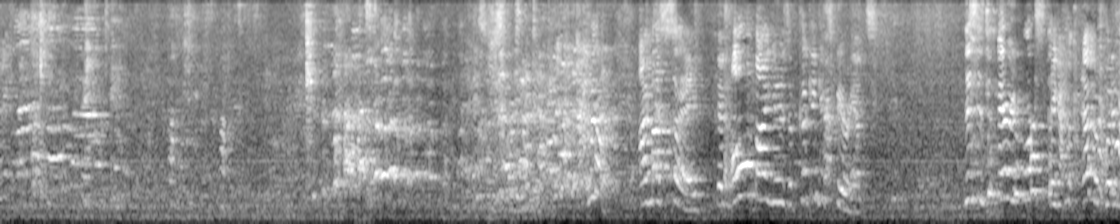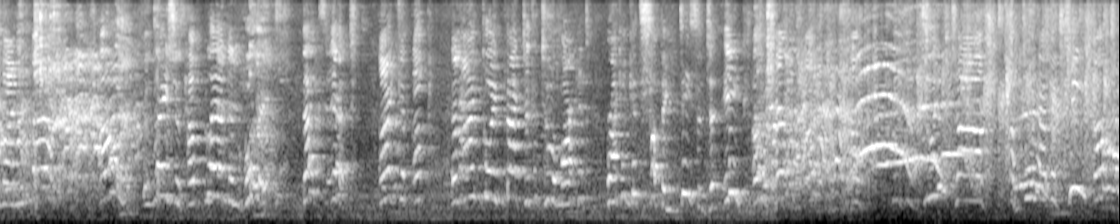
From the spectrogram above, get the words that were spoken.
well, I must say, in all my years of cooking experience, this is the very worst thing I have ever put in my mouth. Oh, gracious, how bland and horrid. That's it. I get up, and I'm going back to the Katuah Market where I can get something decent to eat. Oh, heavens. Oh, oh, this is Julia Child. A bon appetit. Oh.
